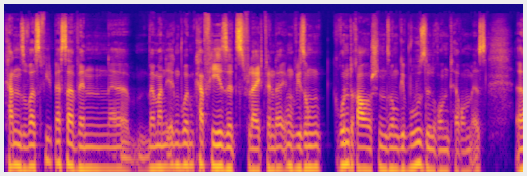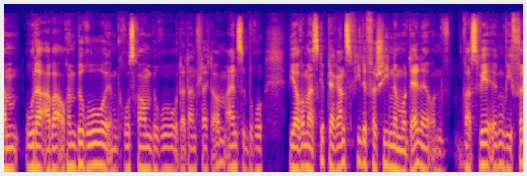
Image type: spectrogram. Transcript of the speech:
kann sowas viel besser, wenn, äh, wenn man irgendwo im Café sitzt, vielleicht, wenn da irgendwie so ein Grundrauschen, so ein Gewusel rundherum ist. Ähm, oder aber auch im Büro, im Großraumbüro oder dann vielleicht auch im Einzelbüro, wie auch immer. Es gibt ja ganz viele verschiedene Modelle und was wir irgendwie völlig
